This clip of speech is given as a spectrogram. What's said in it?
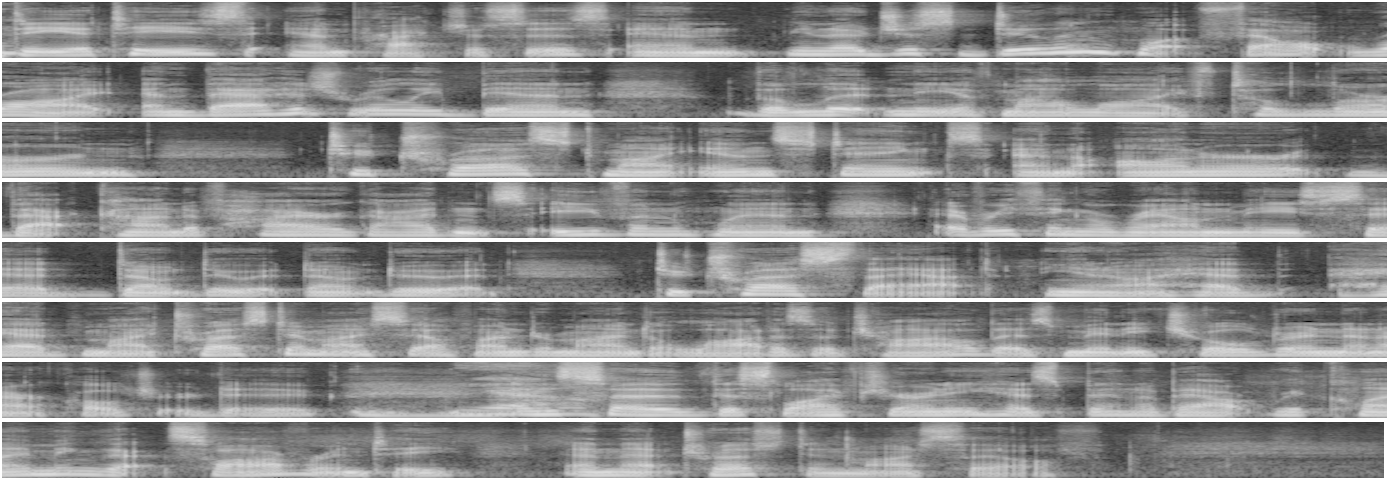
deities and practices, and, you know, just doing what felt right. And that has really been the litany of my life to learn to trust my instincts and honor that kind of higher guidance, even when everything around me said, "Don't do it, don't do it." To trust that, you know, I had had my trust in myself undermined a lot as a child, as many children in our culture do, mm-hmm. Yeah. and so this life journey has been about reclaiming that sovereignty and that trust in myself.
